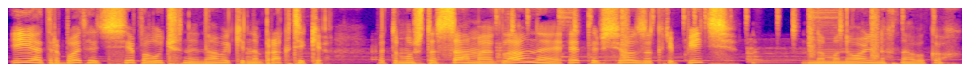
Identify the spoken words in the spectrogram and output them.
И отработать все полученные навыки на практике, потому что самое главное — это все закрепить на мануальных навыках.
